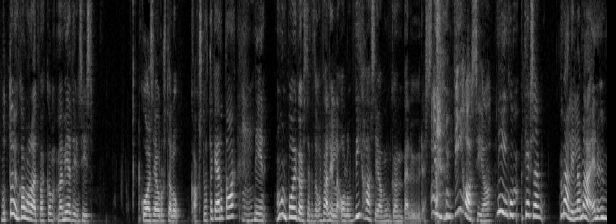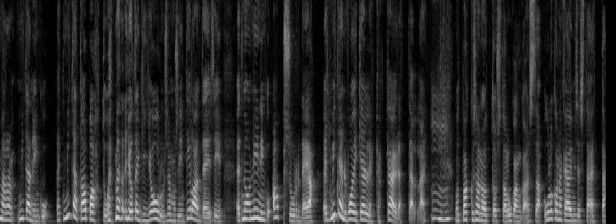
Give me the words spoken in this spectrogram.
Mutta toi on kamala, että vaikka mä mietin siis, kun on seurustellut 2000 kertaa, Mm. mm. niin mun poikaystävät on välillä ollut vihasia mun kömpelyydestä. Vihasia. niin kuin, tiedätkö välillä mä en ymmärrä, mitä, niin kuin, että mitä tapahtuu, että mä jotenkin joudun semmoisiin tilanteisiin, että ne on niin, niin kuin absurdeja, että miten voi kellekään käydä tällainen. Mm. Mutta pakko sanoa tuosta Lukan kanssa ulkona käymisestä, että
